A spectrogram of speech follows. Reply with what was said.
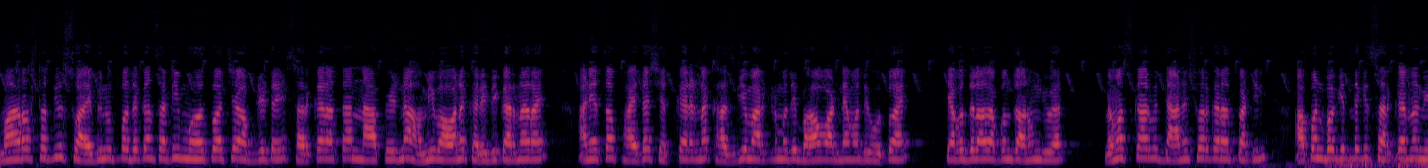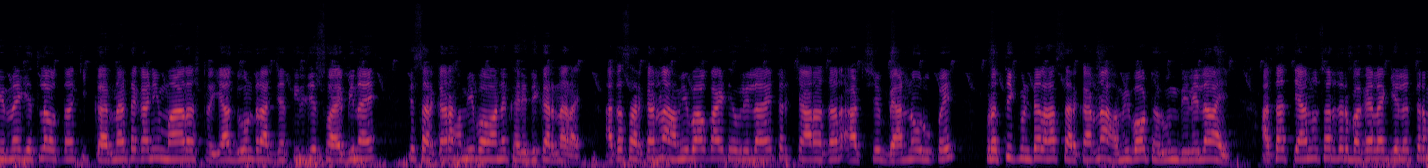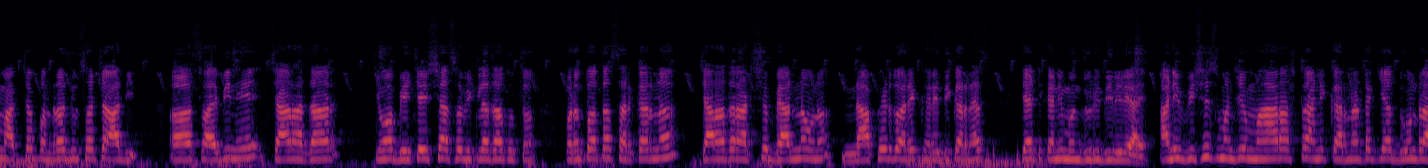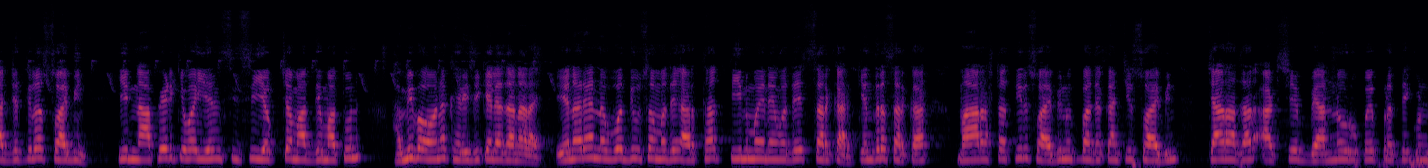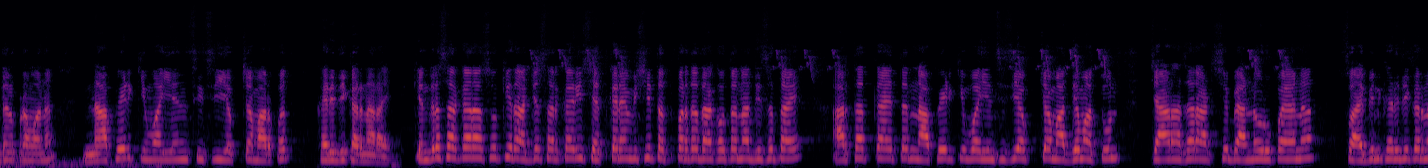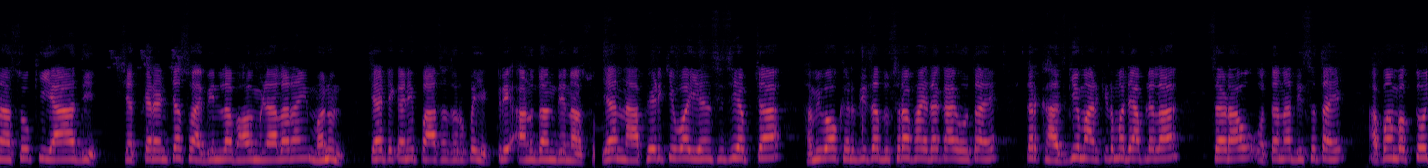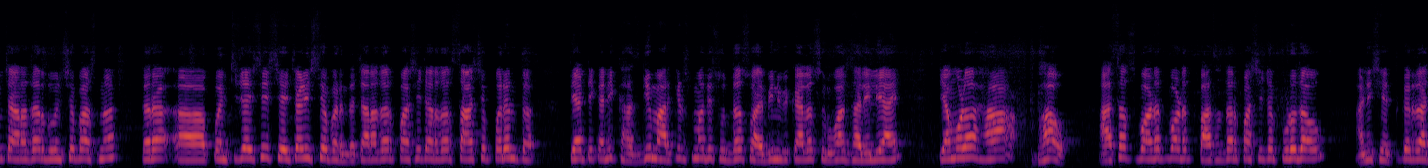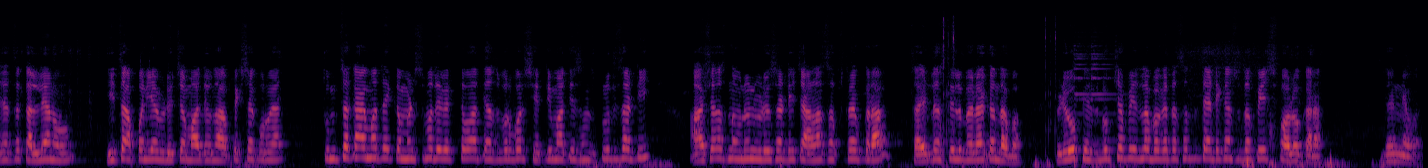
महाराष्ट्रातील सोयाबीन उत्पादकांसाठी महत्त्वाचे अपडेट आहे. सरकार आता नाफेडनं हमी भावानं खरेदी करणार आहे आणि याचा फायदा शेतकऱ्यांना खासगी मार्केटमध्ये भाव वाढण्यामध्ये होतो आहे. त्याबद्दल आज आपण जाणून घेऊयात. नमस्कार मी ज्ञानेश्वर करात पाटील. आपण बघितलं की सरकारनं निर्णय घेतला होता की कर्नाटक आणि महाराष्ट्र या दोन राज्यातील जे सोयाबीन आहे ते सरकार हमी भावानं खरेदी करणार आहे. आता सरकारनं हमी भाव काय ठेवलेला आहे? तर चार हजार आठशे ब्याण्णव रुपये प्रति क्विंटल हा सरकारनं हमीभाव ठरवून दिलेला आहे. आता त्यानुसार जर बघायला गेलं तर मागच्या पंधरा दिवसाच्या आधी सोयाबीन हे चार हजार किंवा बेचाळीसशे असं विकलं जात होतं. परंतु आता सरकारनं चार हजार आठशे ब्याण्णवनं नाफेडद्वारे खरेदी करण्यास त्या ठिकाणी मंजुरी दिलेली आहे. आणि विशेष म्हणजे महाराष्ट्र आणि कर्नाटक या दोन राज्यातीलच सोयाबीन ही नाफेड किंवा एन सी सी एफच्या माध्यमातून हमी भावानं खरेदी केल्या जाणार आहे. येणाऱ्या नव्वद दिवसामध्ये अर्थात तीन महिन्यामध्ये सरकार केंद्र सरकार महाराष्ट्रातील सोयाबीन उत्पादकांची सोयाबीन चार हजार आठशे ब्याण्णव रुपये प्रति क्विंटल प्रमाणे नाफेड किंवा एन सी सी एफच्या मार्फत खरेदी करणार आहे. केंद्र सरकार असो की राज्य सरकारी शेतकऱ्यांविषयी तत्परता दाखवताना दिसत आहे. अर्थात काय तर नाफेड किंवा एनसीसी च्या माध्यमातून चार हजार आठशे ब्याण्णव रुपयानं सोयाबीन खरेदी करणं असो की याआधी शेतकऱ्यांच्या सोयाबीनला भाव मिळाला नाही म्हणून त्या ठिकाणी पाच हजार रुपये हेक्टरी अनुदान देणं असो. या नाफेड किंवा एनसीसी एफच्या हमीभाव खरेदीचा दुसरा फायदा काय होत आहे? तर खासगी मार्केटमध्ये आपल्याला चढाव होताना दिसत आहे. आपण बघतो चार हजार दोनशे पासनं तर पंचेचाळीसशे शेहेचाळीसशे पर्यंत चार हजार पाचशे चार हजार सहाशे पर्यंत त्या ठिकाणी खासगी मार्केट्समध्ये सुद्धा सोयाबीन विकायला सुरुवात झालेली आहे. त्यामुळं हा भाव असाच वाढत वाढत पाच हजार पाचशेच्या पुढे जाऊ आणि शेतकरी राजाचं कल्याण हो हीच आपण या व्हिडिओच्या माध्यमातून अपेक्षा करूयात. तुमचं काय मत आहे कमेंट्समध्ये व्यक्त व्हा त्याचबरोबर शेती माती संस्कृतीसाठी अशाच नवनवीन व्हिडिओसाठी चॅनल सबस्क्राईब करा. साईडला असलेलं बेलायकन दाबा. व्हिडिओ फेसबुकच्या पेजला बघत असाल तर त्या ठिकाणी सुद्धा पेज फॉलो करा. धन्यवाद.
